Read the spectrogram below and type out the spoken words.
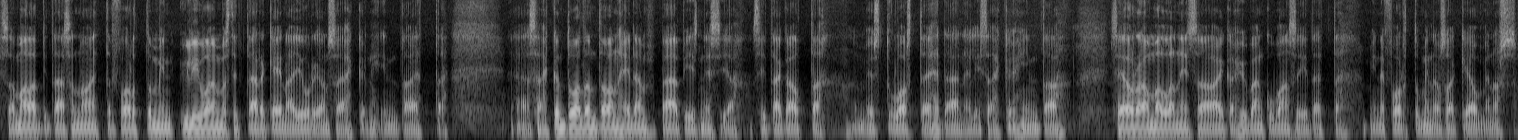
samalla pitää sanoa, että Fortumin ylivoimasti tärkein juuri on sähkön hinta, että sähkön tuotanto on heidän pääbisnes ja sitä kautta myös tulos tehdään, eli sähkön hintaa seuraamalla niin saa aika hyvän kuvan siitä, että minne Fortumin osake on menossa.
